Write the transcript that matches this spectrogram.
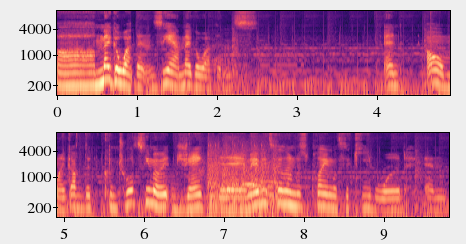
uh, Mega Weapons. Yeah, Mega Weapons. And, oh my god, the controls seem a bit janky today. Maybe it's because I'm just playing with the keyboard and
